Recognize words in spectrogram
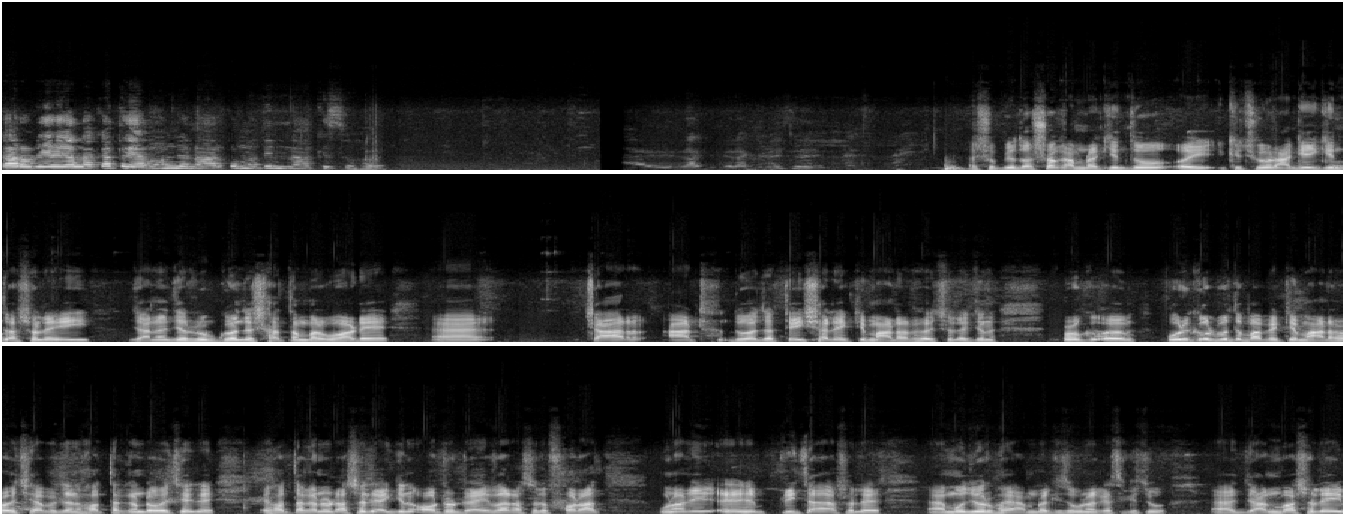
কারণ এই এলাকাতে এমন যেন আর কোনোদিন না কিছু হয়। সুপ্রিয় দর্শক আমরা কিন্তু ওই কিছুক্ষণ আগেই কিন্তু আসলে এই জানেন যে রূপগঞ্জের সাত নম্বর ওয়ার্ডে চার আট দু সালে একটি মার্ডার হয়েছিল। একজন প্রক- পরিকল্পিতভাবে একটি মার্ডার হয়েছে, আবার যেন হত্যাকাণ্ড হয়েছে। এই হত্যাকাণ্ডটা আসলে একজন অটো ড্রাইভার, আসলে ফরাদ। ওনারই পিতা আসলে মজুর ভাই, আমরা কিছু ওনার কাছে কিছু জানব। আসলে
